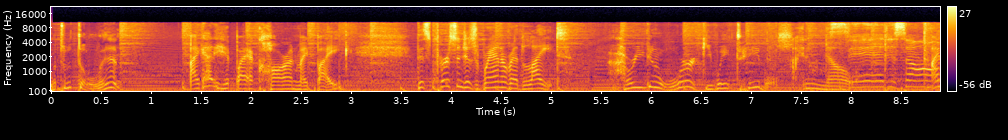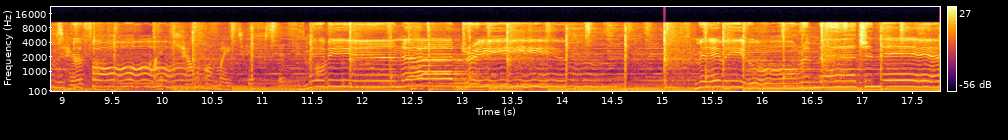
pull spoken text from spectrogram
What's with the limp? I got hit by a car on my bike. This person just ran a red light. How are you gonna work? You wait tables. I don't know. I'm terrified. I count on my tips and Maybe in a dream, maybe you're imagining.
